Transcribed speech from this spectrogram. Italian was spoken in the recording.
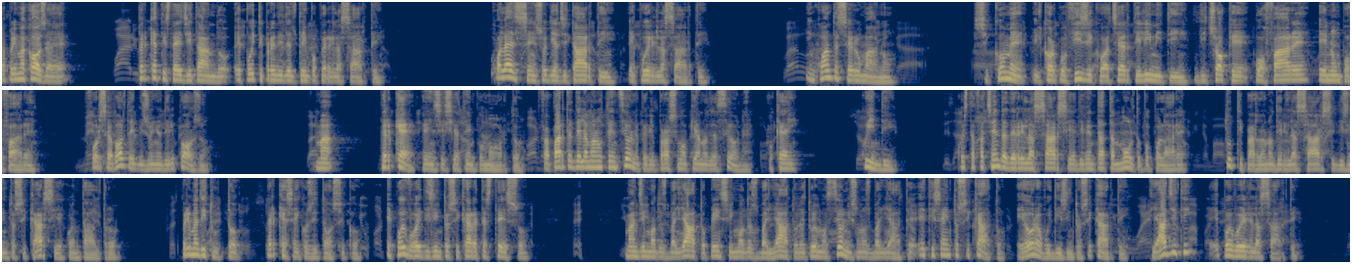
La prima cosa è perché ti stai agitando e poi ti prendi del tempo per rilassarti? Qual è il senso di agitarti e poi rilassarti? In quanto essere umano, siccome il corpo fisico ha certi limiti di ciò che può fare e non può fare, forse a volte hai bisogno di riposo. Ma perché pensi sia tempo morto? Fa parte della manutenzione per il prossimo piano di azione, ok? Quindi, questa faccenda del rilassarsi è diventata molto popolare. Tutti parlano di rilassarsi, disintossicarsi e quant'altro. Prima di tutto, perché sei così tossico? E poi vuoi disintossicare te stesso? Mangi in modo sbagliato, pensi in modo sbagliato, le tue emozioni sono sbagliate e ti sei intossicato e ora vuoi disintossicarti. Ti agiti e poi vuoi rilassarti.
